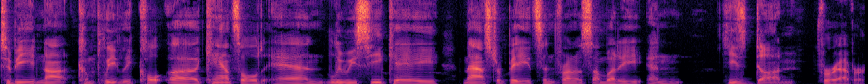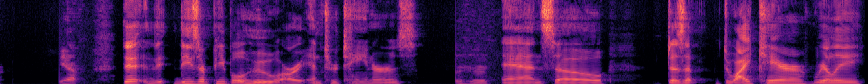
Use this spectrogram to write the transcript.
to be not completely uh, canceled and Louis C.K. masturbates in front of somebody and he's done forever? Yeah. Th- th- these are people who are entertainers hmm and so, does it? Do I care really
